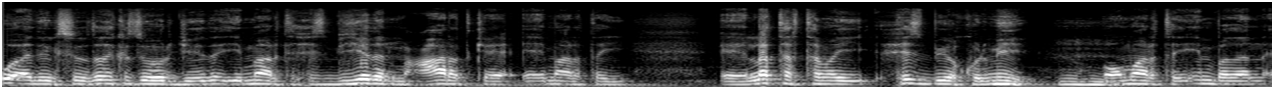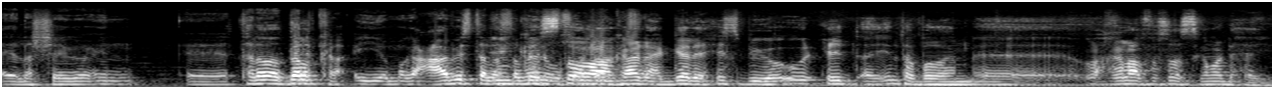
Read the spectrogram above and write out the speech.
u adeegsado dadka ka soo horjeeda iyo maaragtay xisbiyadan mucaaradka ee maaragtay eh, la tartamay xisbiga kulmiye oo maaragtay in badan la sheego in talada dalka iyo magacaabista la sameyn aan kaa dhexgale xisbiga u cid ay inta badan wax khilaaf saas kama dhexeeyo.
